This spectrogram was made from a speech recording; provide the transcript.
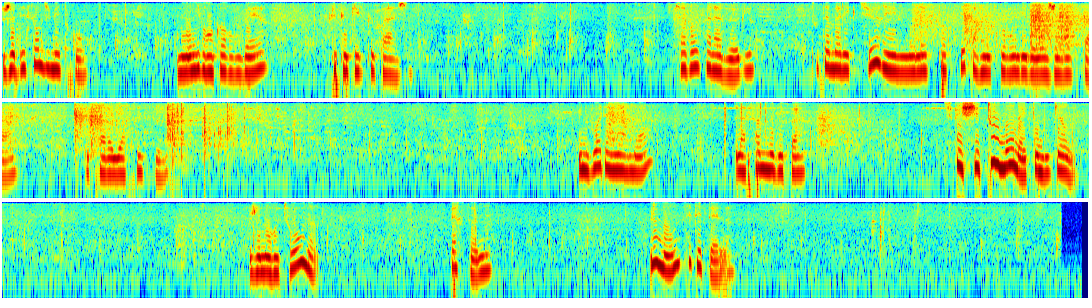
Je descends du métro. Mon livre encore ouvert, plus que quelques pages. J'avance à l'aveugle, tout à ma lecture et me laisse porter par le courant des voyageurs en retard, des travailleurs pressés. Une voix derrière moi, la femme me dépasse. Tu fais chier tout le monde avec ton bouquin. Je me retourne. Personne. Le monde, c'était elle.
